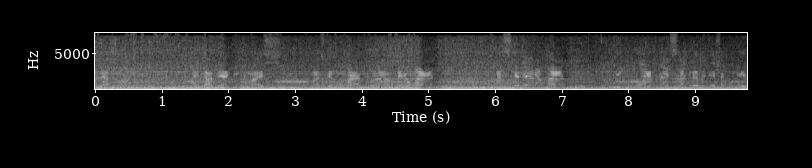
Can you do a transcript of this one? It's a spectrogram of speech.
Olha só. Ainda bem aqui que nós nós temos o Marco. Ah, vem o Marco. Acelera, Marco. E corta essa grama e deixa bonito.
